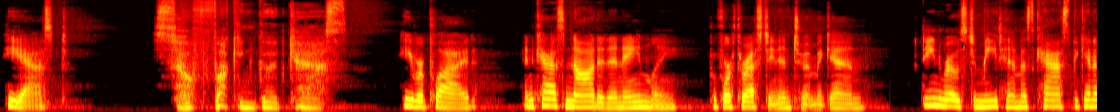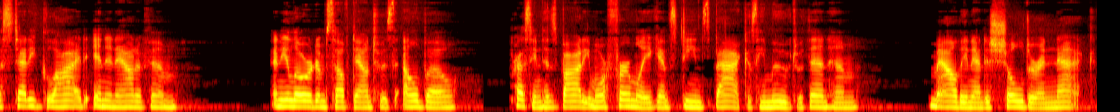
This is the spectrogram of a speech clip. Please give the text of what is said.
he asked. So fucking good, Cass, he replied, and Cass nodded inanely before thrusting into him again. Dean rose to meet him as Cass began a steady glide in and out of him, and he lowered himself down to his elbow, pressing his body more firmly against Dean's back as he moved within him, mouthing at his shoulder and neck,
